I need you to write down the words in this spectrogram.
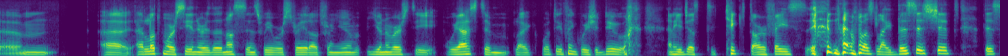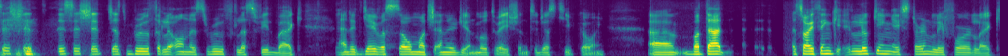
um, uh, a lot more senior than us since we were straight out from uni- university. We asked him like, "What do you think we should do?" And he just kicked our face and was like, "This is shit. This is shit. This is shit." Just brutally honest, ruthless feedback, yeah. and it gave us so much energy and motivation to just keep going. Um, but that so i think looking externally for like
